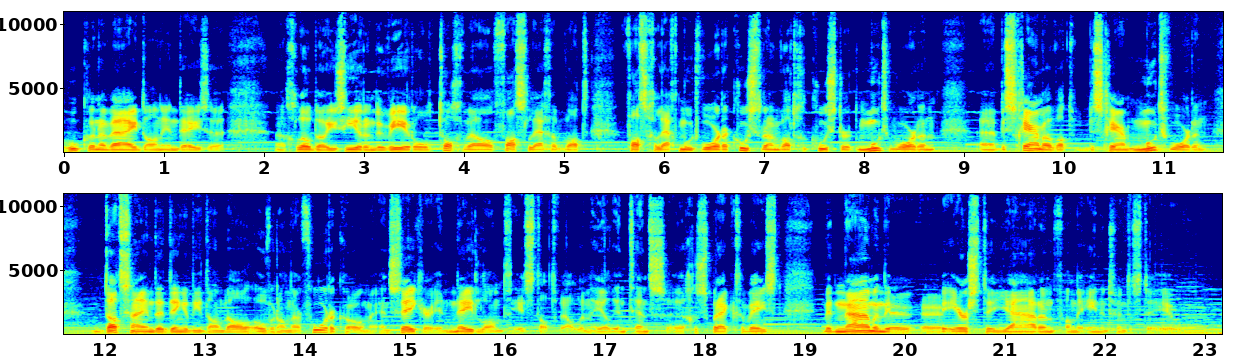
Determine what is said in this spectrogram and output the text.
hoe kunnen wij dan in deze globaliserende wereld toch wel vastleggen wat vastgelegd moet worden, koesteren wat gekoesterd moet worden, uh, beschermen wat beschermd moet worden. Dat zijn de dingen die dan wel overal naar voren komen. En zeker in Nederland is dat wel een heel intens uh, gesprek geweest, met name de uh, eerste jaren van de 21ste eeuw.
